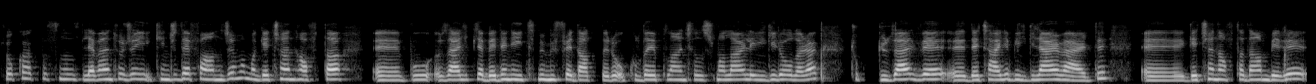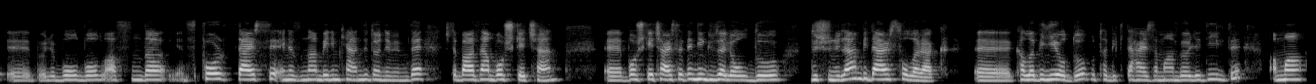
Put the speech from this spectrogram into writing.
Çok haklısınız. Levent Hoca'yı ikinci defa anacağım ama geçen hafta e, bu özellikle beden eğitimi müfredatları, okulda yapılan çalışmalarla ilgili olarak çok güzel ve e, detaylı bilgiler verdi. E, geçen haftadan beri e, böyle bol bol aslında yani spor dersi en azından benim kendi dönemimde işte bazen boş geçen, e, boş geçerse de ne güzel olduğu düşünülen bir ders olarak e, kalabiliyordu. Bu tabii ki de her zaman böyle değildi ama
